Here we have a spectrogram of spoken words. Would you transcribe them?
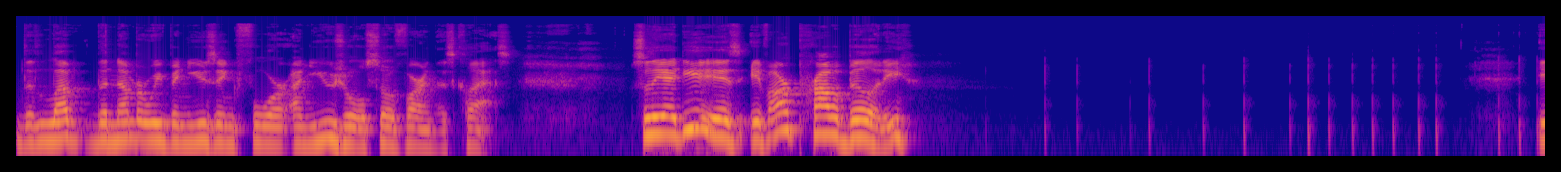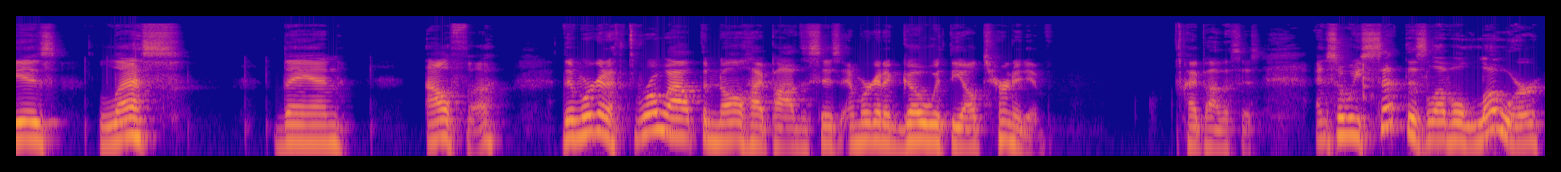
the, the number we've been using for unusual so far in this class. So the idea is if our probability is less than alpha, then we're going to throw out the null hypothesis and we're going to go with the alternative hypothesis. And so we set this level lower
